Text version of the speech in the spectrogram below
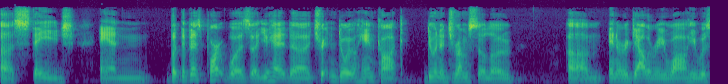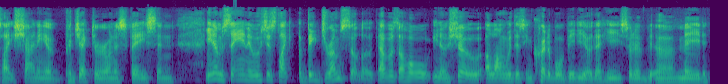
uh, stage, and but the best part was uh, you had uh, Trenton Doyle Hancock doing a drum solo um, in our gallery while he was like shining a projector on his face. And you know what I'm saying? It was just like a big drum solo. That was the whole, you know, show along with this incredible video that he sort of uh, made.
